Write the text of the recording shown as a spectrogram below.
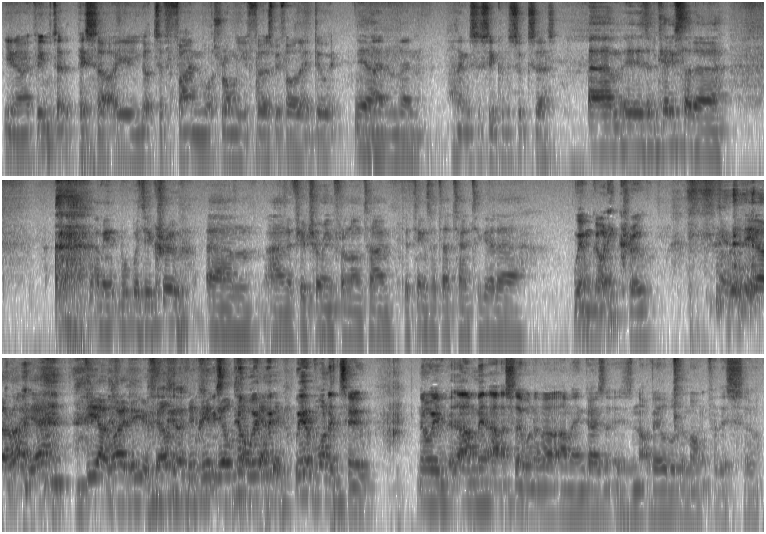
you know, if people take the piss out of you, you have got to find what's wrong with you first before they do it. Yeah. And then, then I think it's the secret of success. Um, is it a case that, uh, I mean, with your crew, um, and if you're touring for a long time, do things like that tend to get uh, We haven't got any crew. oh, really? All right, yeah. DIY, do it yourself. The, the, the no, we, we, we have one or two. No, we, actually one of our, our main guys is not available at the moment for this. So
